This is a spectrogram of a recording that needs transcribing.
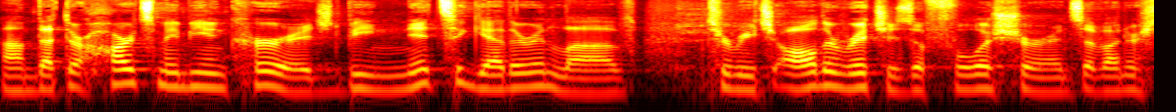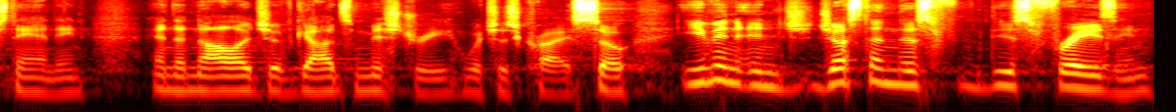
um, that their hearts may be encouraged, be knit together in love, to reach all the riches of full assurance of understanding and the knowledge of God's mystery, which is Christ. So even in just in this, this phrasing,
